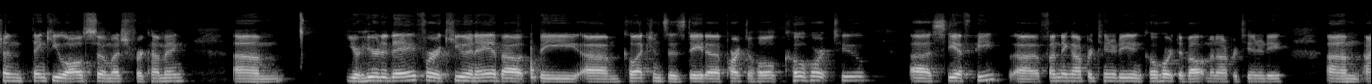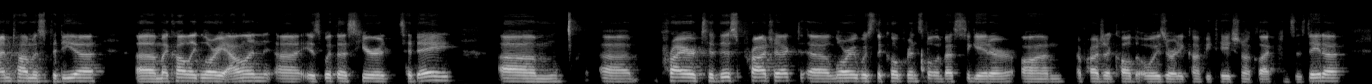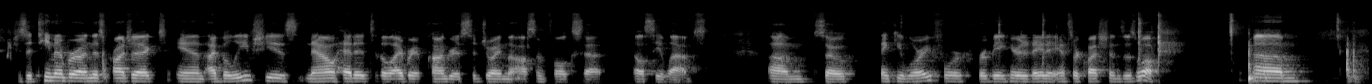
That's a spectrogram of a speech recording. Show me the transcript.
Thank you all so much for coming. Um, you're here today for a Q&A about the um, Collections as Data Part to Whole Cohort 2 uh, CFP, uh, funding opportunity and cohort development opportunity. Um, I'm Thomas Padilla. Uh, my colleague Laurie Allen uh, is with us here today. Um, uh, prior to this project, uh, Laurie was the co-principal investigator on a project called the Always Already Computational Collections as Data. She's a team member on this project, and I believe she is now headed to the Library of Congress to join the awesome folks at LC Labs. Um, so thank you, Laurie, for, for being here today to answer questions as well. Um,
